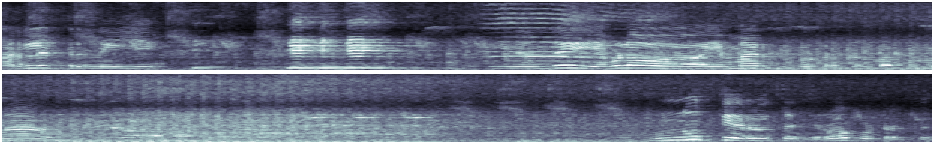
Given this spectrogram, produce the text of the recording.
அரை லிட்டர் நெய். இது வந்து எவ்வளோ எம்ஆர்பி போட்டிருக்குன்னு பார்ப்போமா? முந்நூற்றி அறுபத்தஞ்சு ரூபா போட்டிருக்கு.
